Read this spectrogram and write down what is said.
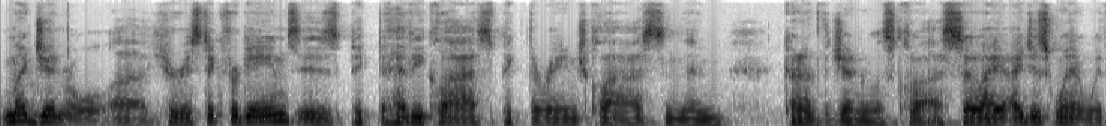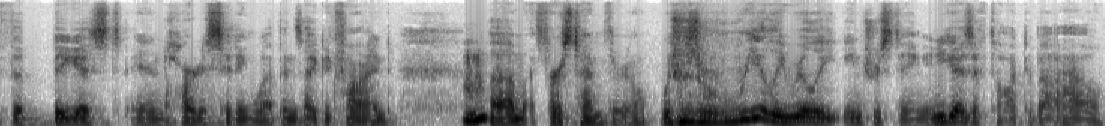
my general uh, heuristic for games is pick the heavy class, pick the range class, and then kind of the generalist class. So I, I just went with the biggest and hardest hitting weapons I could find mm-hmm. uh, my first time through, which was really, really interesting. And you guys have talked about how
